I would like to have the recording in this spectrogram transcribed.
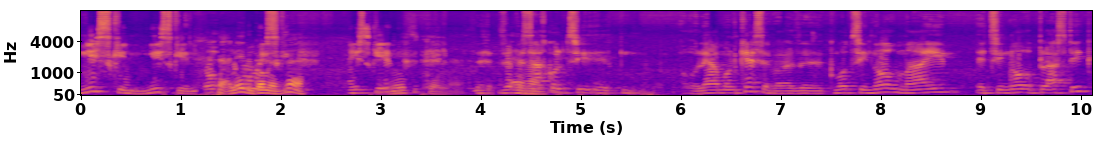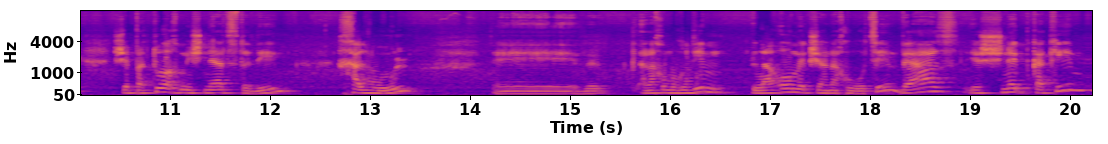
ניסקין, ניסקין. אני אדגום את זה. ניסקין. זה בסך הכל עולה המון כסף, אבל זה כמו צינור מים, אה, צינור פלסטיק שפתוח משני הצדדים, חלול, אה, ואנחנו מורידים לעומק שאנחנו רוצים, ואז יש שני פקקים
